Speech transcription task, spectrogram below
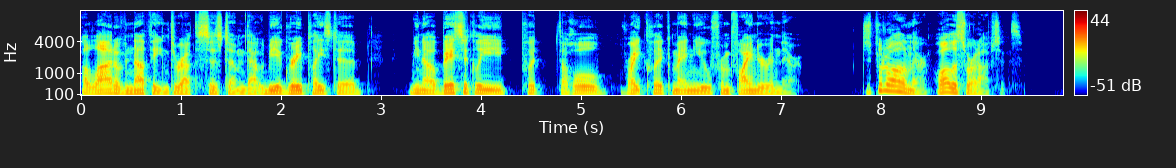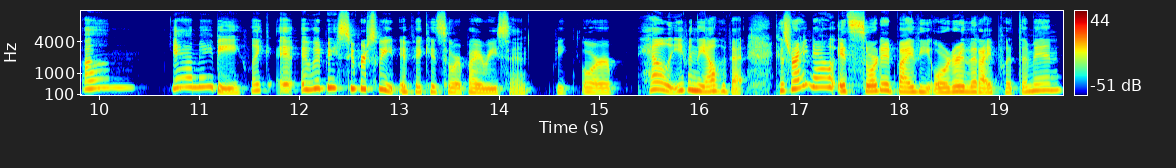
a lot of nothing throughout the system. That would be a great place to, you know, basically put the whole right click menu from Finder in there. Just put it all in there, all the sort options. Yeah, maybe. Like, it, it would be super sweet if it could sort by recent, be, or hell, even the alphabet. Because right now it's sorted by the order that I put them in.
